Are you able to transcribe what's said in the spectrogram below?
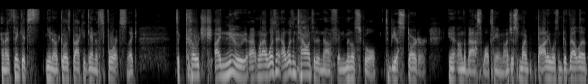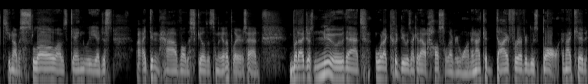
And I think it's, you know, it goes back again to sports. Like the coach, I knew uh, when I wasn't, I wasn't talented enough in middle school to be a starter on the basketball team. I just my body wasn't developed. You know, I was slow. I was gangly. I just I didn't have all the skills that some of the other players had. But I just knew that what I could do is I could out hustle everyone, and I could dive for every loose ball, and I could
